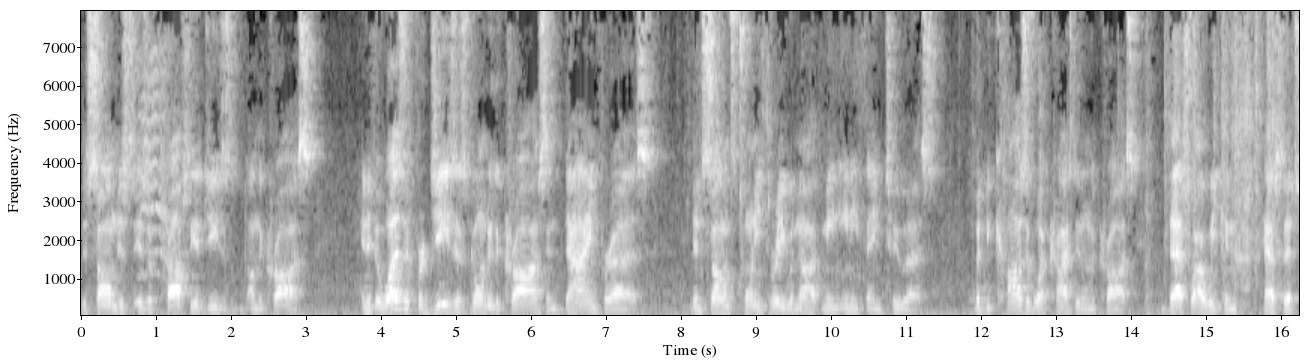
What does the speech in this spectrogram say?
the psalm just is a prophecy of Jesus on the cross. And if it wasn't for Jesus going to the cross and dying for us, then Psalms 23 would not mean anything to us. But because of what Christ did on the cross, that's why we can have such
